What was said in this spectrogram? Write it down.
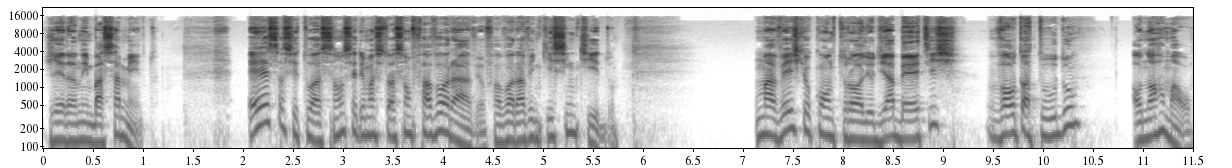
gerando embaçamento. Essa situação seria uma situação favorável. Favorável em que sentido? Uma vez que eu controle o diabetes, volta tudo ao normal.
